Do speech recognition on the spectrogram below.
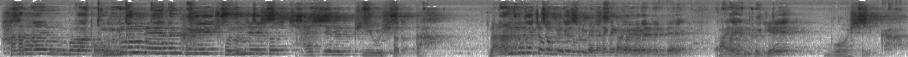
하나님과 동등되는 그의 존재에서 자신을 비우셨다. 라는 것 정도에서 우리가 생각을 해야 되는데 과연 그게 무엇일까?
